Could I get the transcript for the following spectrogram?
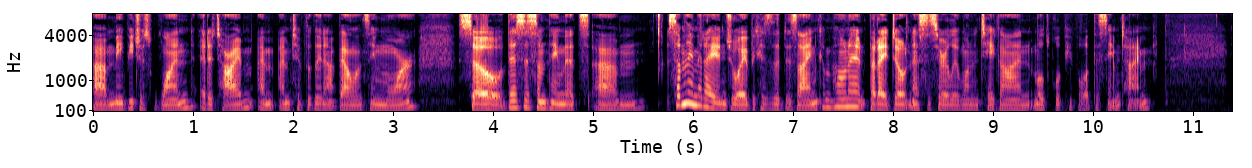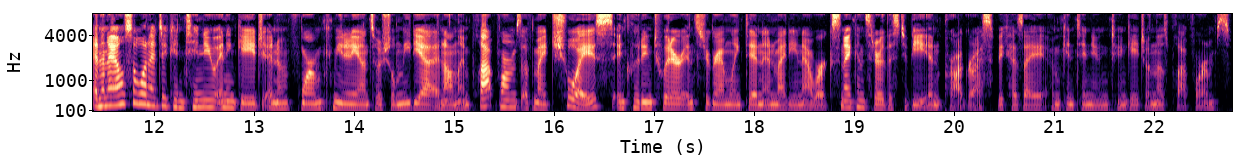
um, maybe just one at a time. I'm, I'm, typically not balancing more. So this is something that's um, something that I enjoy because of the design component, but I don't necessarily want to take on multiple people at the same time. And then I also wanted to continue and engage and inform community on social media and online platforms of my choice, including Twitter, Instagram, LinkedIn, and Mighty Networks. And I consider this to be in progress because I am continuing to engage on those platforms.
